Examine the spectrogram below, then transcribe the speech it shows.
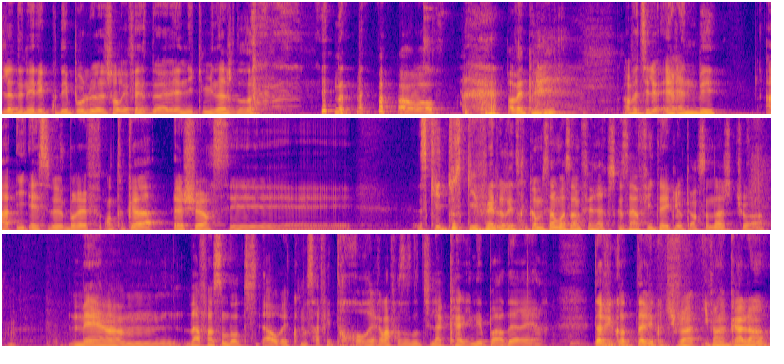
il a donné des coups d'épaule sur les fesses de Yannick Minaj dans en fait, lui. En fait, c'est le RNB. A-I-S-E. Bref, en tout cas, Usher, c'est. Ce qui, tout ce qu'il fait dans les trucs comme ça, moi, ça me fait rire parce que ça fit avec le personnage, tu vois. Mais euh, la façon dont il. Ah ouais, comment ça fait trop rire, la façon dont il a câliné par derrière. T'as vu quand, t'as vu quand tu fais un, il fait un câlin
